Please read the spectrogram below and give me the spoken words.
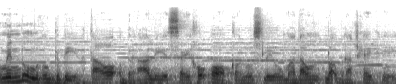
U minn numru kbir ta' oqbra li jissejħu oculus li huma dawn l-oqbra ċkejknin,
